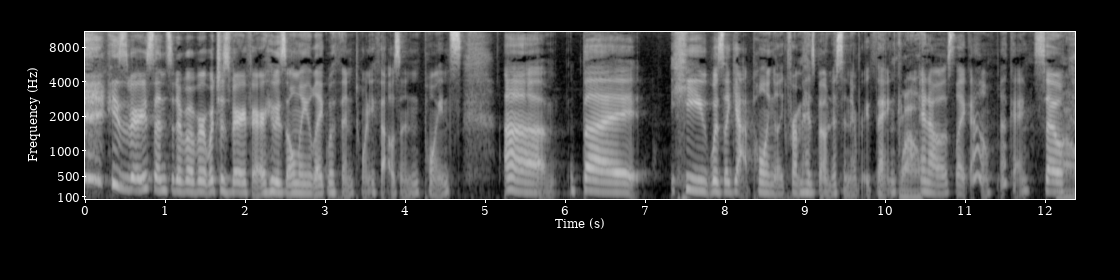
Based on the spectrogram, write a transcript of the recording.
He's very sensitive over it, which is very fair. He was only like within 20,000 points. Um, but he was like, yeah, pulling like from his bonus and everything. Wow. And I was like, oh, okay. So Wow.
